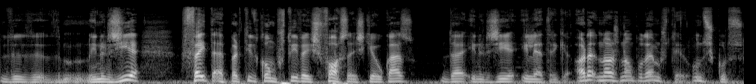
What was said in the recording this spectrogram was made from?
de, de energia feita a partir de combustíveis fósseis, que é o caso da energia elétrica. Ora, nós não podemos ter um discurso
